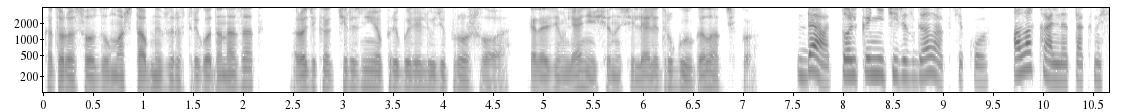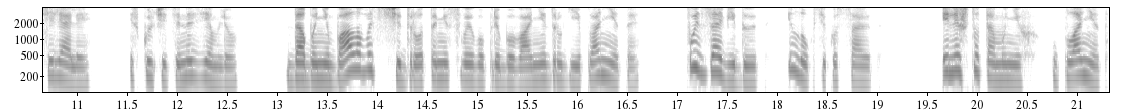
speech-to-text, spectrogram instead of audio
которую создал масштабный взрыв три года назад, вроде как через нее прибыли люди прошлого, когда земляне еще населяли другую галактику. Да, только не через галактику, а локально так населяли, исключительно Землю, дабы не баловать щедротами своего пребывания другие планеты. Пусть завидуют и локти кусают. Или что там у них, у планет?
